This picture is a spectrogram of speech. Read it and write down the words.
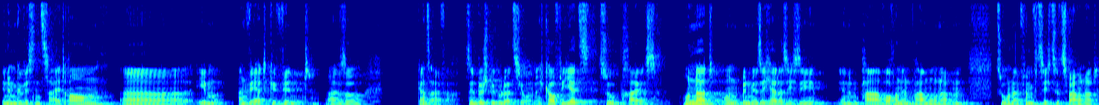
in einem gewissen Zeitraum äh, eben an Wert gewinnt. Also ganz einfach. Simple Spekulation. Ich kaufe die jetzt zu Preis 100 und bin mir sicher, dass ich sie in ein paar Wochen, in ein paar Monaten zu 150, zu 200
